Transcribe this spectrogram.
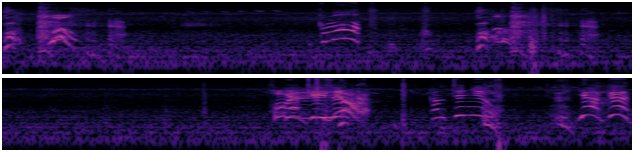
Whoa! Come on. Hoya! Jason. Continue. Yeah, good.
